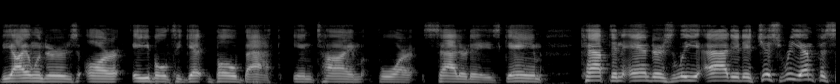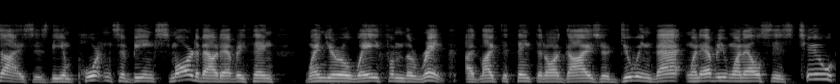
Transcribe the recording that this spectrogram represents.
the Islanders are able to get Bo back in time for Saturday's game. Captain Anders Lee added, it just reemphasizes the importance of being smart about everything when you're away from the rink. I'd like to think that our guys are doing that when everyone else is too.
